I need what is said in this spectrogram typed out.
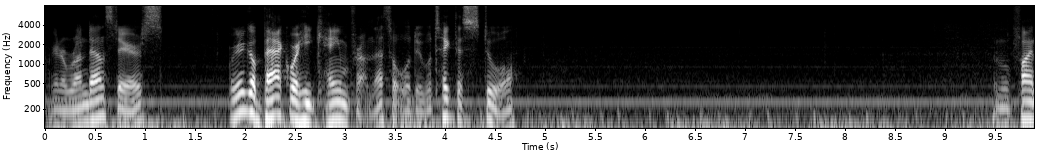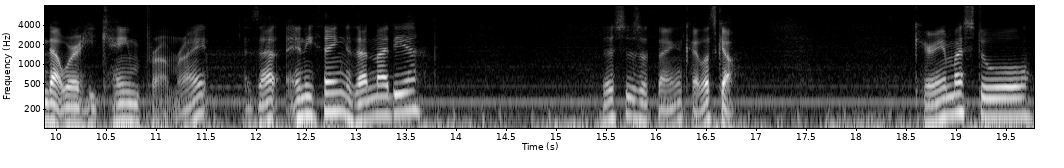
We're gonna run downstairs. We're gonna go back where he came from. That's what we'll do. We'll take this stool. And we'll find out where he came from, right? Is that anything? Is that an idea? This is a thing. Okay, let's go. Carrying my stool.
